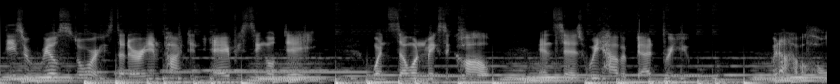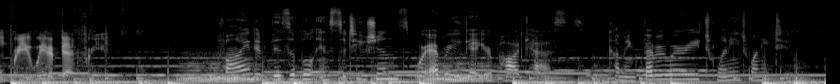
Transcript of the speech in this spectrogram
These are real stories that are impacting every single day when someone makes a call and says, We have a bed for you. We don't have a home for you, we have a bed for you. Find Invisible Institutions wherever you get your podcasts, coming February 2022.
